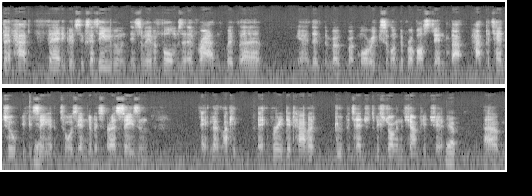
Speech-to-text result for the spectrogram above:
they've had fairly good success, even in some of the other forms that have ran with. Uh, you know, the, the, more recent one with Rob Austin that had potential. You could yeah. see it towards the end of its first season. It looked like it, it really did have a good potential to be strong in the championship. Yep. Um,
